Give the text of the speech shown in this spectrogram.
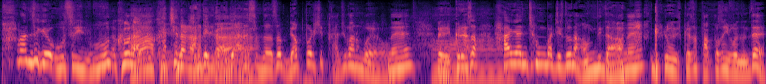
파란색의 옷을 입으면 그건 안 아, 돼. 같이 날아가니까 안 되니까. 되니까 안 했습니다. 그래서 몇 벌씩 가져가는 거예요. 네. 네, 그래서 하얀 청바지도 나옵니다. 네. 그래서 바꿔서 입었는데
